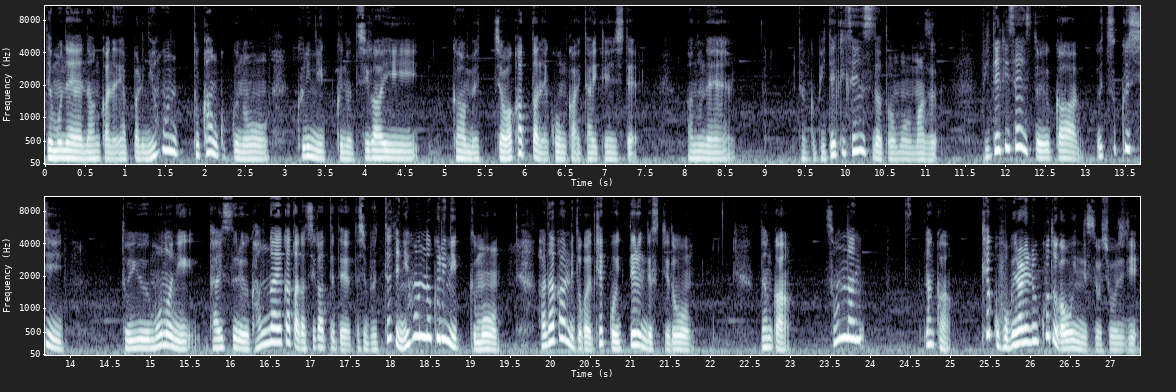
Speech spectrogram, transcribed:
でもねなんかねやっぱり日本と韓国のクリニックの違いがめっちゃ分かったね今回体験して。あのねなんか美的センスだと思うまず。美的センスというか美しいというものに対する考え方が違ってて私ぶっちゃけ日本のクリニックも肌管理とかで結構行ってるんですけどなんかそんななんか結構褒められることが多いんですよ正直。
